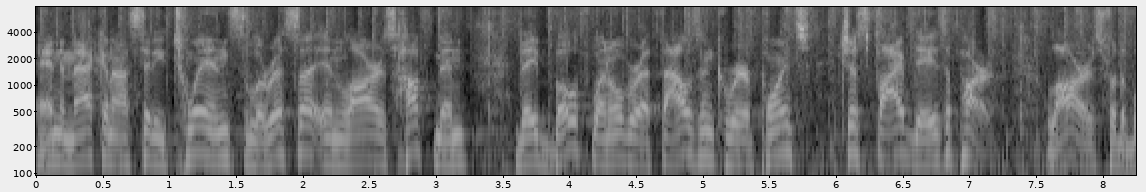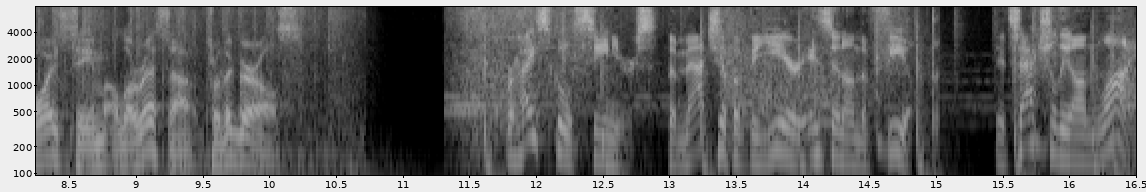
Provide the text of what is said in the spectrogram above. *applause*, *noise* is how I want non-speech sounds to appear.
And the Mackinaw City twins, Larissa and Lars Huffman, they both went over a thousand career points just five days apart. Lars for the boys team, Larissa for the girls. For high school seniors, the matchup of the year isn't on the field. It's actually online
